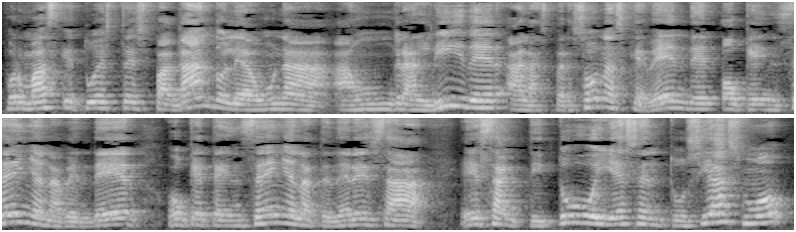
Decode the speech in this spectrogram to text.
por más que tú estés pagándole a, una, a un gran líder, a las personas que venden o que enseñan a vender o que te enseñan a tener esa, esa actitud y ese entusiasmo,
